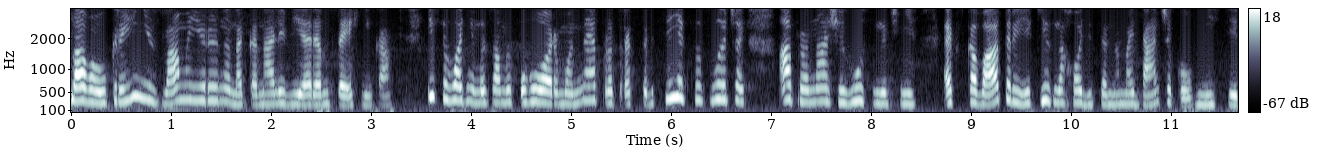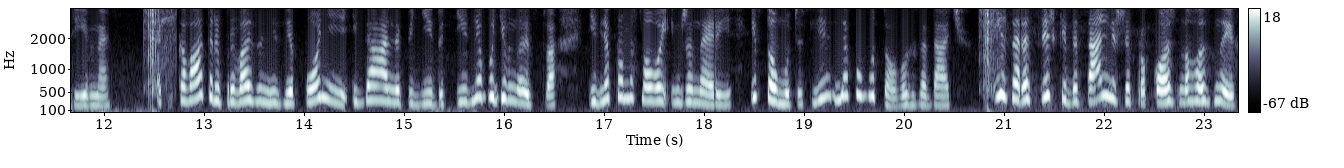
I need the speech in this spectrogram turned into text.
Слава Україні! З вами Ірина на каналі VRM Техніка. І сьогодні ми з вами поговоримо не про тракторці, як зазвичай, а про наші гусеничні екскаватори, які знаходяться на майданчику в місті Рівне. Екскаватори, привезені з Японії, ідеально підійдуть і для будівництва, і для промислової інженерії, і в тому числі для побутових задач. І зараз трішки детальніше про кожного з них.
